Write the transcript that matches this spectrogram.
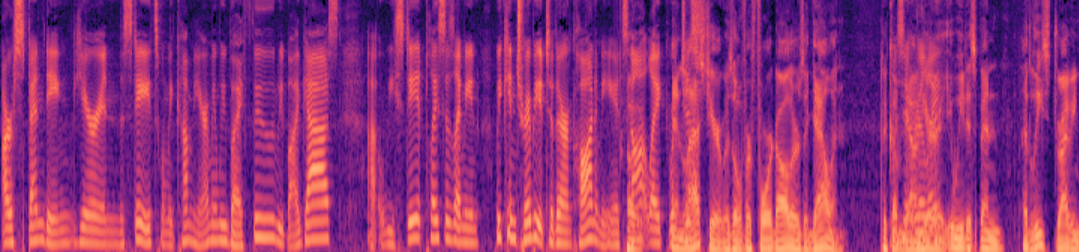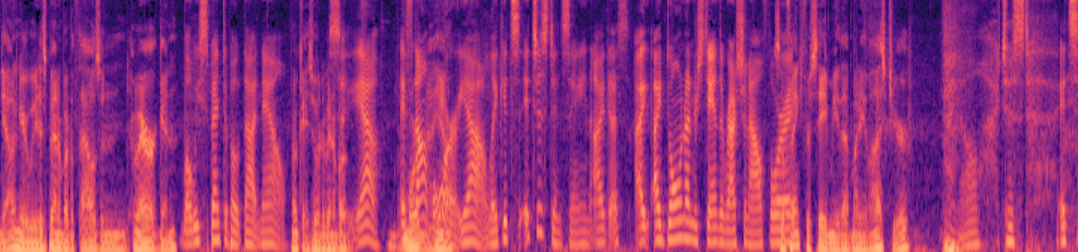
our spending here in the states when we come here. I mean we buy food we buy gas uh, we stay at places. I mean we contribute to their economy. It's Oh, not like we're and just last year it was over four dollars a gallon to come down really? here. We'd have spent at least driving down here. We'd have spent about a thousand American. well we spent about that now Okay, so it would have been So, about yeah if not that, yeah. more yeah. like it's it's just insane i just i i don't understand the rationale for So it So thanks for saving me that money last year. I know. I just, it's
